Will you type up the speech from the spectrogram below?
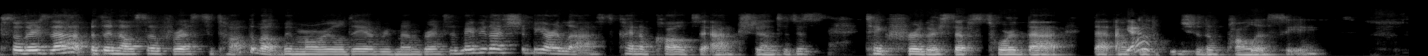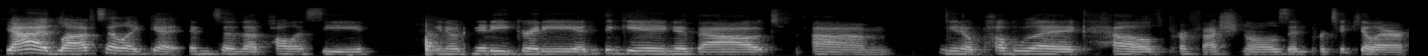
So there's that, but then also for us to talk about Memorial Day of Remembrance, and maybe that should be our last kind of call to action to just take further steps toward that that application yeah. of policy. Yeah, I'd love to like get into the policy, you know, nitty gritty and thinking about um, you know public health professionals in particular.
